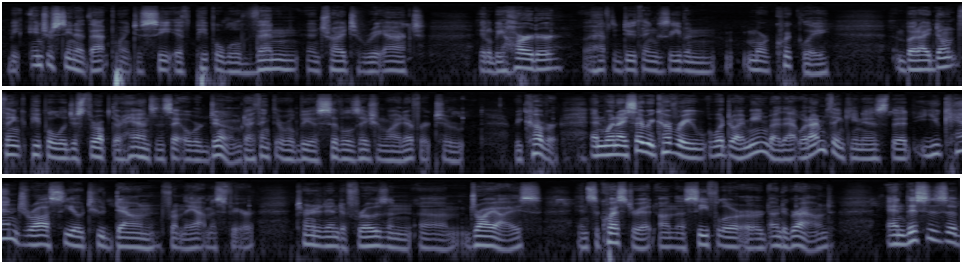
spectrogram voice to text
It'll be interesting at that point to see if people will then uh, try to react. It'll be harder. Have to do things even more quickly. But I don't think people will just throw up their hands and say, oh, we're doomed. I think there will be a civilization wide effort to recover. And when I say recovery, what do I mean by that? What I'm thinking is that you can draw CO2 down from the atmosphere, turn it into frozen um, dry ice, and sequester it on the seafloor or underground. And this is a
